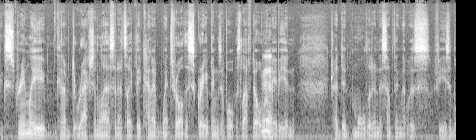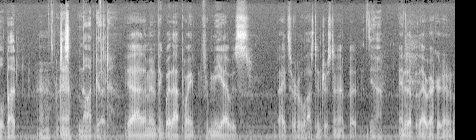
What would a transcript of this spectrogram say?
extremely kind of directionless, and it's like they kind of went through all the scrapings of what was left over, Yeah. maybe, and tried to mold it into something that was feasible, but uh-huh. oh, just not good. Yeah, I mean, I think by that point, for me, I was, I had sort of lost interest in it, but Yeah. ended up with that record. And,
